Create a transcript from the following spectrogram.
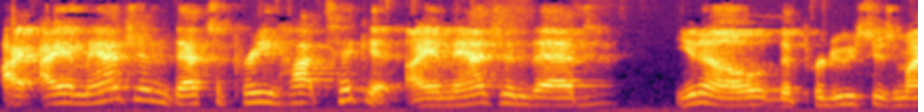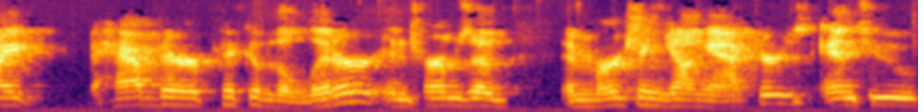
I, I imagine that's a pretty hot ticket. I imagine that you know the producers might have their pick of the litter in terms of emerging young actors, and to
